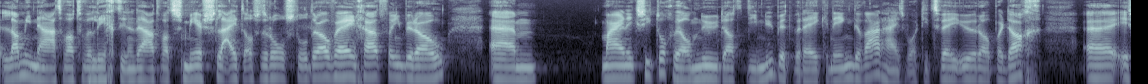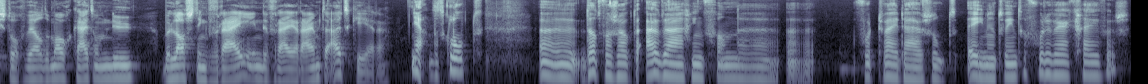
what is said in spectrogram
laminaat, wat wellicht inderdaad wat meer slijt als de rolstoel eroverheen gaat van je bureau. Um, maar en ik zie toch wel nu dat die Nubit-berekening de waarheid wordt. Die 2 euro per dag is toch wel de mogelijkheid om nu belastingvrij in de vrije ruimte uit te keren. Ja, dat klopt. Uh, dat was ook de uitdaging van, uh, voor 2021 voor de werkgevers.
